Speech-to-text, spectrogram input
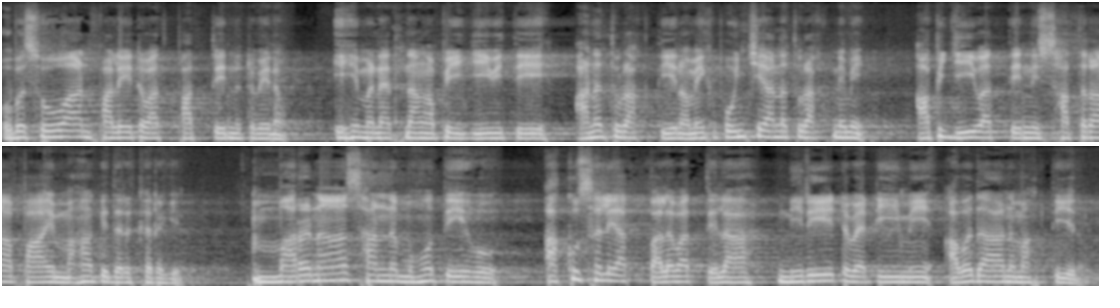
ඔබ සෝවාන් පලේටවත් පත්වෙන්නට වෙනවා. එහෙම නැත්නං අපේ ජීවිතයේ අනතුරක් තිය නොම එක පුංචි අනතුරක් නෙමේ අපි ජීවත්වෙන්නේ සතරාපාය මහගෙදර කරගෙන. මරණා සන්න මොහොතේ හෝ අකුසලයක් බලවත් වෙලා නිරේට වැටීමේ අවධානමක් තියෙනවා.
